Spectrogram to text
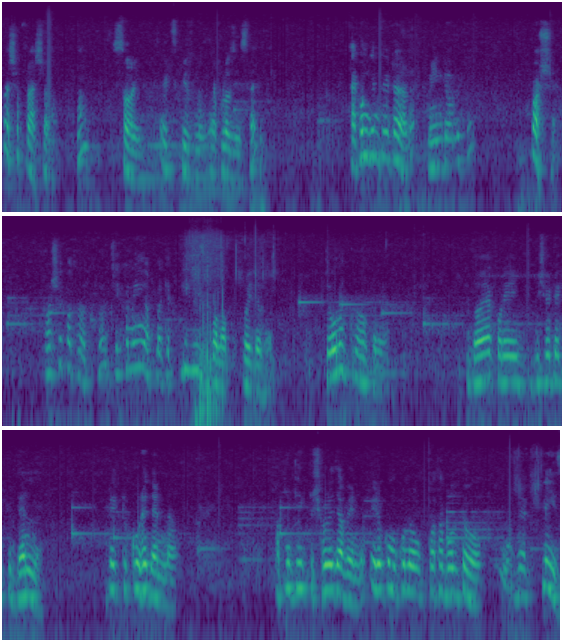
পশপ্রাসম হুম? সরি এক্সকিউজ মি অ্যাপোলজিস হ্যাঁ এখন কিন্তু এটার মেইনটা হলো কি প্রশ্ন। ভাষা কথা হলো যেখানেই আপনাকে প্লিজ বলা প্রয়োজন হয়, যে অনুগ্রহ করে, দয়া করে এই বিষয়টা একটু দেন না। এটা একটু করে দেন না। আপনি কি একটু সরে যাবেন? এরকম কোনো কথা বলতেও যে প্লিজ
